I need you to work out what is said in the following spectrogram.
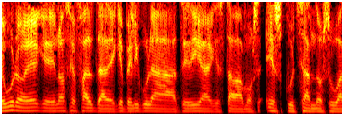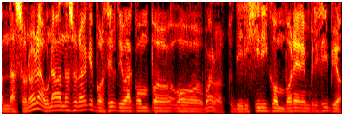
Seguro ¿eh? que no hace falta de qué película te diga que estábamos escuchando su banda sonora. Una banda sonora que, por cierto, iba a o, bueno, dirigir y componer en principio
